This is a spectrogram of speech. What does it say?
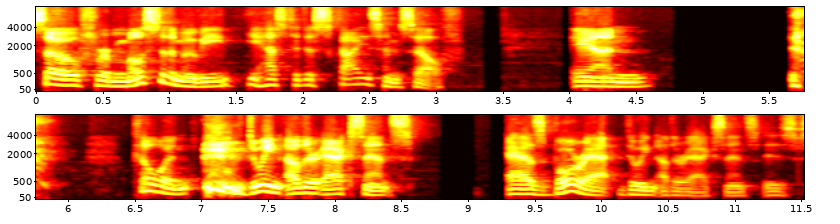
So for most of the movie, he has to disguise himself. And Cohen doing other accents as Borat doing other accents is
